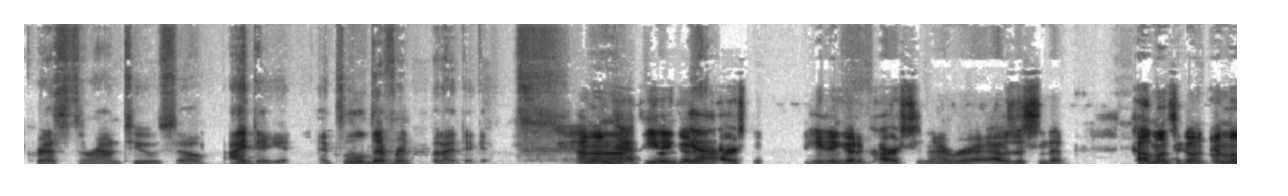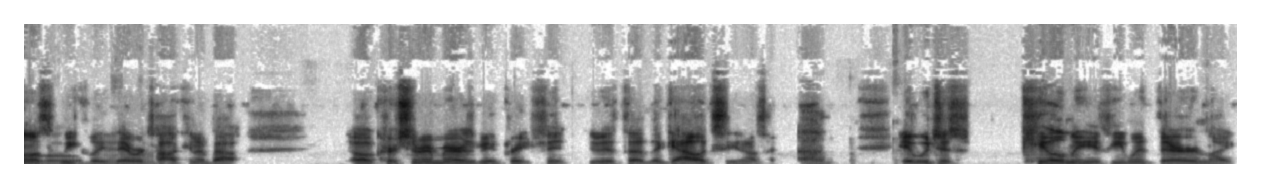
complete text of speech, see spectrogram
crests around too, so I dig it. It's a little different, but I dig it. I'm, I'm uh, happy you didn't go yeah. to Carson he didn't go to Carson. I remember I was listening to a couple months ago on MLS oh, Weekly. Man. They were talking about, oh, Christian Ramirez would be a great fit with uh, the Galaxy, and I was like, oh, it would just kill me if he went there and like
